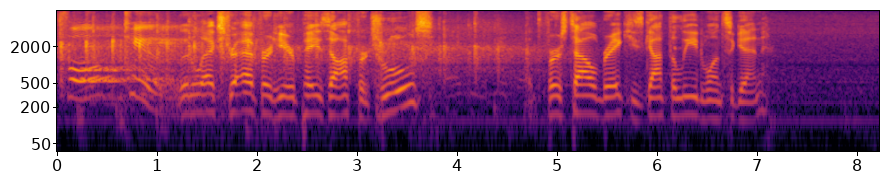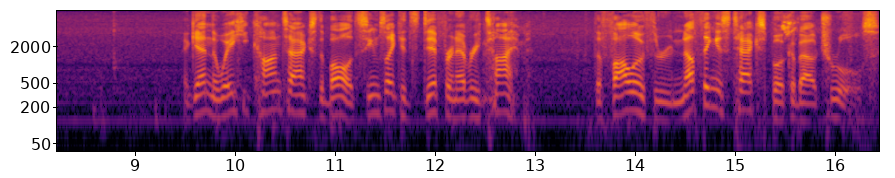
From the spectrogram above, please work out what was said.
Four two. Little extra effort here pays off for Truls. At the first towel break, he's got the lead once again. Again, the way he contacts the ball, it seems like it's different every time. The follow through, nothing is textbook about Truls.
